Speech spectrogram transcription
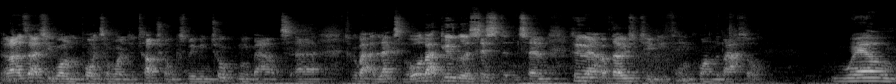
And that's actually one of the points I wanted to touch on because we've been talking about uh, talking about Alexa. But what about Google Assistant? Um, who out of those two do you think won the battle? Well,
